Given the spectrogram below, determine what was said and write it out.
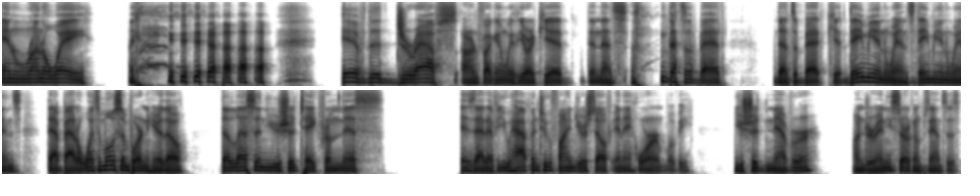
and run away. if the giraffes aren't fucking with your kid, then that's that's a bad that's a bad kid. Damien wins. Damien wins that battle. What's most important here though, the lesson you should take from this is that if you happen to find yourself in a horror movie, you should never, under any circumstances,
